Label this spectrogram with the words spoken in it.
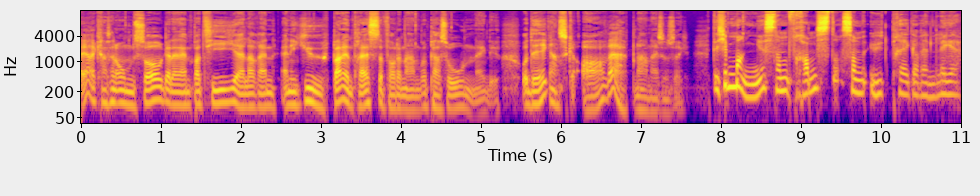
ja, kanskje en omsorg eller en empati eller en, en djupere interesse for den andre personen. egentlig. Og det er ganske avvæpnende, syns jeg. Det er ikke mange som framstår som utprega vennlige.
